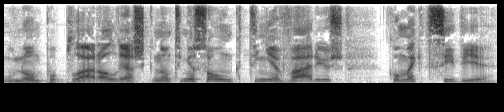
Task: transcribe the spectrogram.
um- um nome popular, ou, aliás, que não tinha só um, que tinha vários, como é que decidia?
